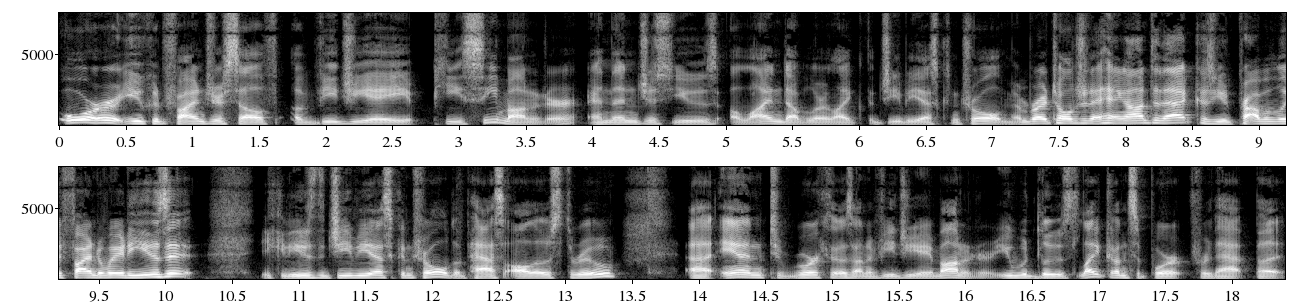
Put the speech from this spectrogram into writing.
or you could find yourself a VGA PC monitor and then just use a line doubler like the GBS control. Remember, I told you to hang on to that because you'd probably find a way to use it? You could use the GBS control to pass all those through uh, and to work those on a VGA monitor. You would lose light gun support for that, but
